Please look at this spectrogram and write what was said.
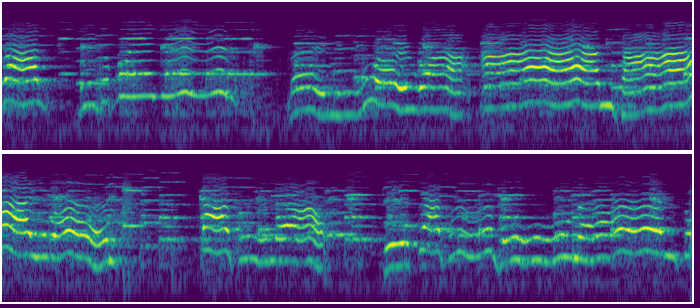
山一个，女儿万代。道不能单成。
